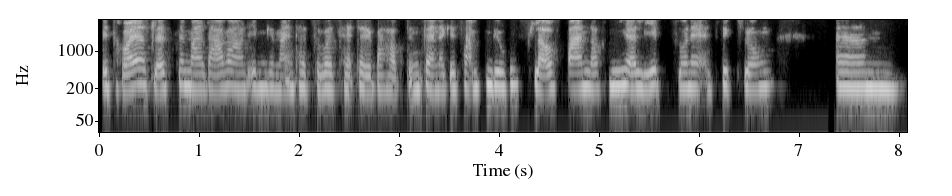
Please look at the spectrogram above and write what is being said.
Betreuer das letzte Mal da war und eben gemeint hat, sowas hätte er überhaupt in seiner gesamten Berufslaufbahn noch nie erlebt, so eine Entwicklung ähm,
